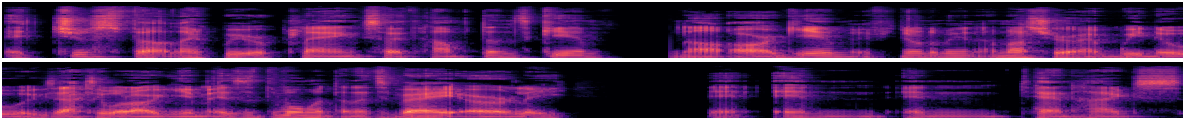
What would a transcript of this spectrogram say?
it just felt like we were playing Southampton's game, not our game, if you know what I mean. I'm not sure we know exactly what our game is at the moment, and it's very early in in Ten Hag's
